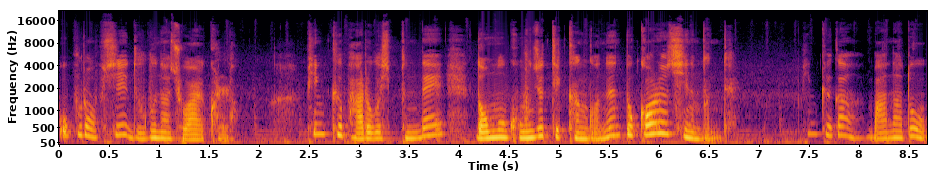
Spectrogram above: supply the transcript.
호불호 없이 누구나 좋아할 컬러. 핑크 바르고 싶은데 너무 공주틱한 거는 또 꺼려지는 분들. 핑크가 많아도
